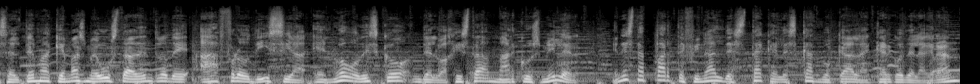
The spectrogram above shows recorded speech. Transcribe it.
es el tema que más me gusta dentro de Aphrodisia, el nuevo disco del bajista Marcus Miller. En esta parte final destaca el scat vocal a cargo de la gran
